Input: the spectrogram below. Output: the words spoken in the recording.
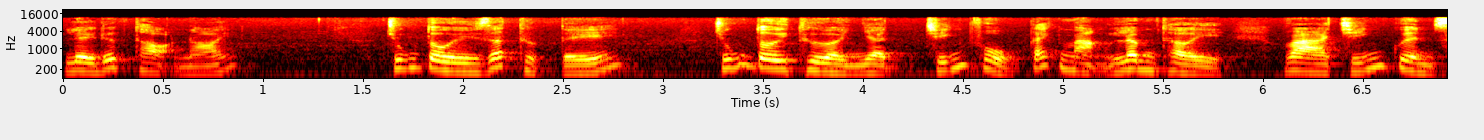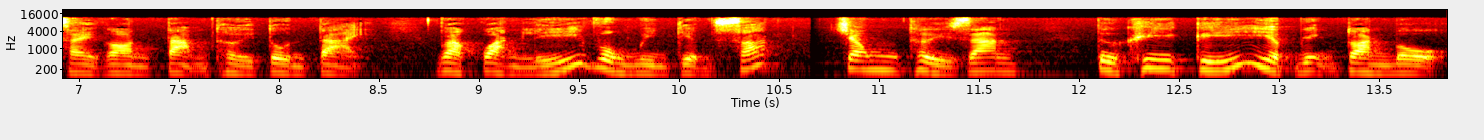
Lê Đức Thọ nói. Chúng tôi rất thực tế, chúng tôi thừa nhận chính phủ cách mạng lâm thời và chính quyền Sài Gòn tạm thời tồn tại và quản lý vùng mình kiểm soát trong thời gian từ khi ký hiệp định toàn bộ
